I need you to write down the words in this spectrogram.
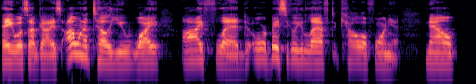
Hey, what's up, guys? I want to tell you why I fled, or basically left California. Now,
